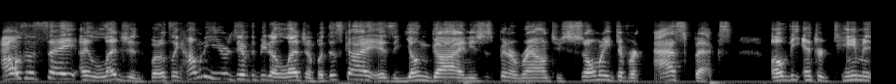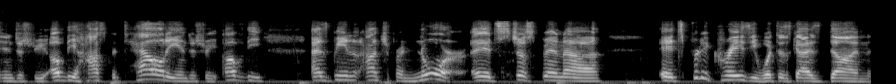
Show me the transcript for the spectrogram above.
I was gonna say a legend, but it's like how many years do you have to be a legend? But this guy is a young guy, and he's just been around to so many different aspects of the entertainment industry, of the hospitality industry, of the as being an entrepreneur. It's just been uh, it's pretty crazy what this guy's done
